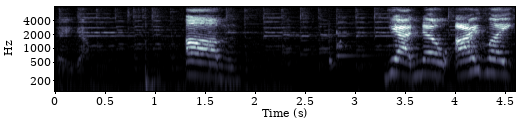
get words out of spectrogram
There you go. Um... Yeah, no, I like...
